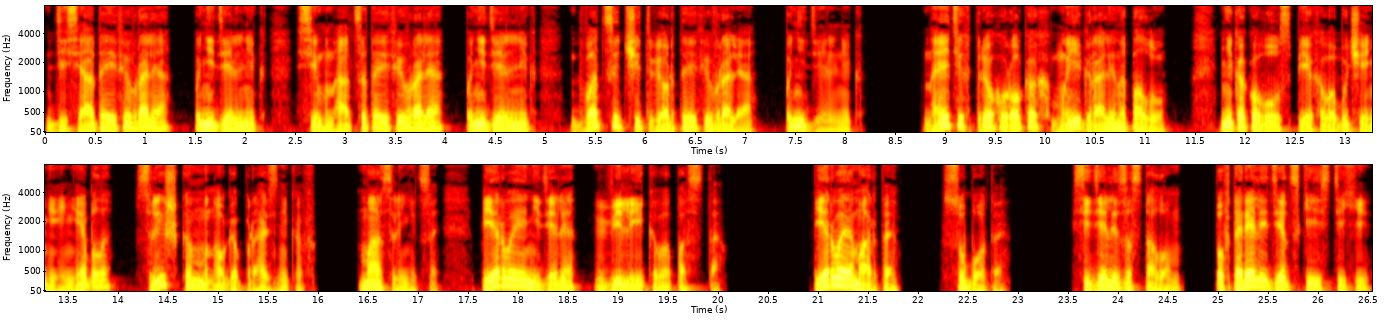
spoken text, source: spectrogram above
10 февраля, понедельник, 17 февраля, понедельник, 24 февраля, понедельник. На этих трех уроках мы играли на полу. Никакого успеха в обучении не было, слишком много праздников. Масленица, первая неделя Великого Поста. 1 марта, суббота. Сидели за столом, повторяли детские стихи.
